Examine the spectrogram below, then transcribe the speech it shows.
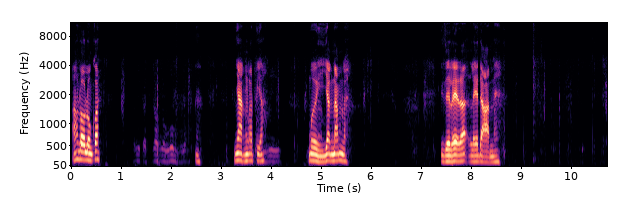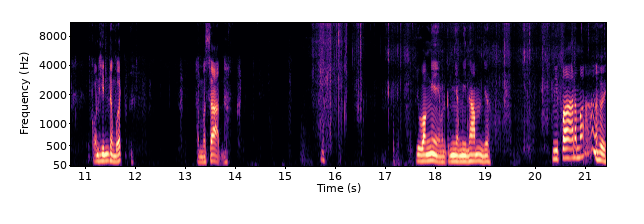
เอารอลงก่อนตอนนี้ก็สิเราลงลุ่มแล้วย่างลัดพี่เอามี เมื่อยย่างน้ำล่ะมีแต่แลละแลดานนะ ก้อนหินทั้งเบิด ธรรมชาตินะ อยู่วังแง่มันก็ยังมีน้ำอยู่ มีปลานะมาเฮ้ย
